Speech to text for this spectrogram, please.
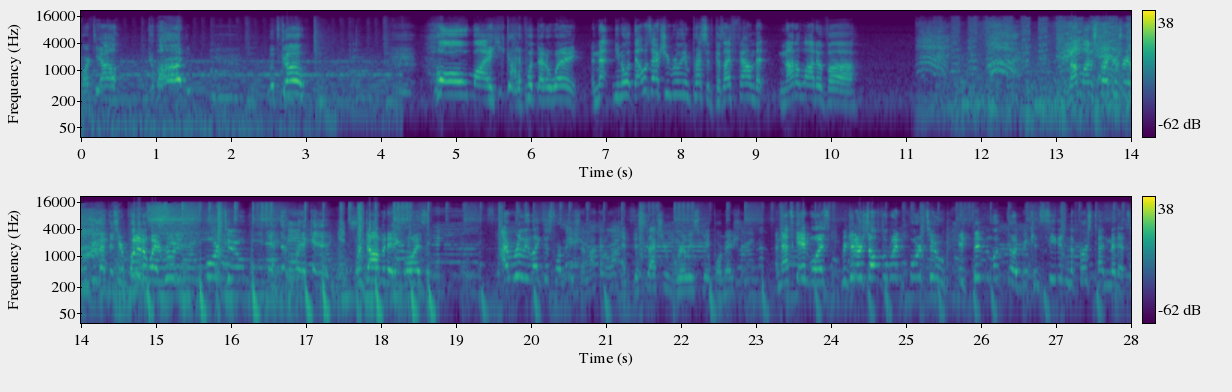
Martial, come on! Let's go! Oh my, you gotta put that away. And that, you know what, that was actually really impressive because I found that not a lot of, uh, not a lot of strikers were able to do that this year. Put it away, Rudy. 4-2. Get the frick in. We're dominating, boys. I really like this formation, I'm not gonna lie. This is actually really sweet formation. And that's game, boys. We get ourselves a win, 4-2. It didn't look good. We conceded in the first 10 minutes,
